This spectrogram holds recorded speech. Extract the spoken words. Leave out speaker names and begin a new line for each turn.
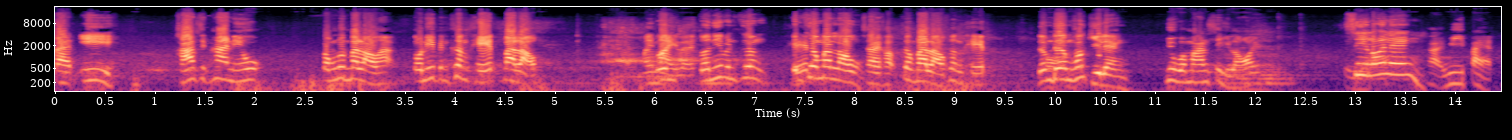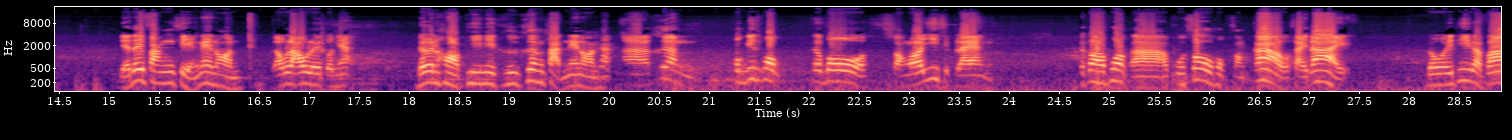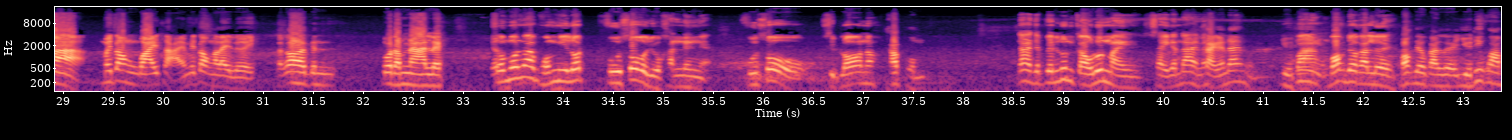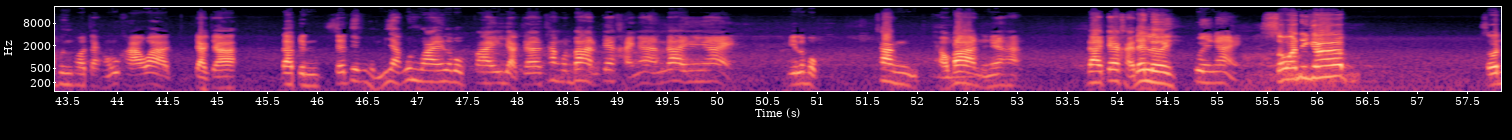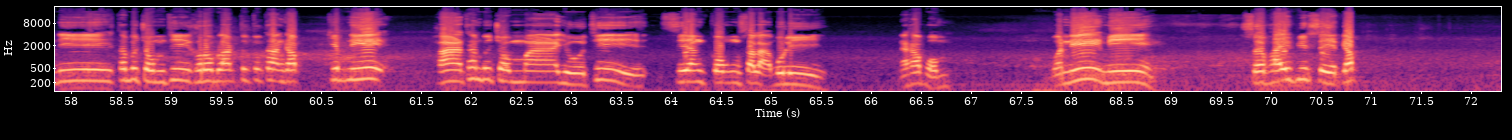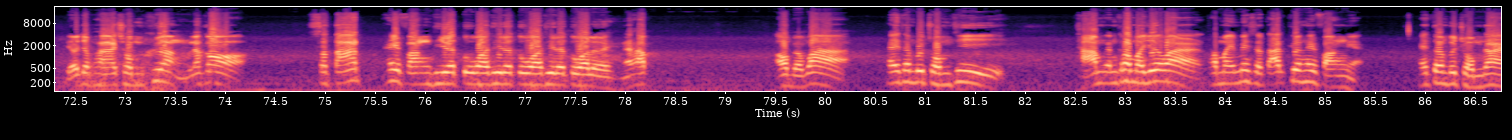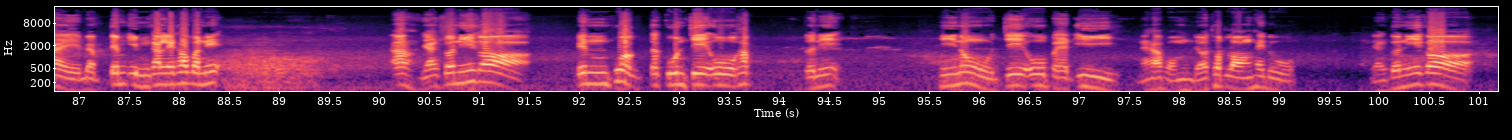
18e คาร์15 นิ้ว ตรงรุ่นบ้านเราฮะ ตัวนี้เป็นเครื่องเทสบ้านเรา ใหม่ๆเลย
ตัวนี้เป็นเครื่องเป็น
เทส
เครื่องบ้านเรา
ใช่ครับ เครื่องบ้านเราเครื่องเทส
เดิมๆเขากี่แรง
อยู่ประมาณ 400
400แรง
ใช่ V8 เดี๋ยวได้ฟังเสียงแน่นอนเราๆเลยตัวเนี้ย เดินหอบทีนี่คือเครื่องสั่นแน่นอนฮะ อ่า เครื่อง626เทอร์โบ 220 แรง แล้วก็พวกอ่าฟูโซ่629 ใส่ได้ โดยที่แบบว่าไม่ต้องวายสายไม่ต้องอะไรเลย แล้วก็เป็นตัวดำนานเลย
สมมติว่าผมมีรถฟูโซอยู่คันหนึ่งเนี่ยฟูโซสิบล้อเนาะ
ครับผม
น่าจะเป็นรุ่นเก่ารุ่นใหม่ใส่กันได้ไหม
ใส่กันได้หมดนะอยู่
วา
ที่
งบล็อกเดียวกันเลย
บล็อกเดียวกันเลย อยู่ที่ความพึงพอใจของลูกค้าว่าอยากจะได้เป็นเซตที่ผมไม่อยากวุ่นวายระบบไฟอยากจะช่างบนบ้านแก้ไขงานได้ง่าย ๆ มีระบบช่างแถวบ้านอย่างเงี้ยฮะได้แก้ไขได้เลยพูดง่าย
สวัสดีครับ สวัสดีท่านผู้ชมที่เคารพรักทุกๆท่านครับ คลิปนี้พาท่านผู้ชมมาอยู่ที่เซียงกงสระบุรีนะครับผม วันนี้มีเซอร์ไพรส์พิเศษครับ เดี๋ยวจะพาชมเครื่องแล้วก็สตาร์ทให้ฟังทีละตัวทีละตัวทีละตัวเลยนะครับ เอาแบบว่าให้ท่านผู้ชมที่ถามกันเข้ามาเยอะว่าทำไมไม่สตาร์ทเครื่องให้ฟังเนี่ย ให้ท่านผู้ชมได้แบบเต็มอิ่มกันเลยครับวันนี้อะอย่างตัวนี้ก็เป็นพวกตระกูล JO ครับ ตัวนี้ Hino JO 8E นะครับผมเดี๋ยวทดลองให้ดู อย่างตัวนี้ก็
